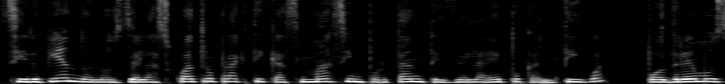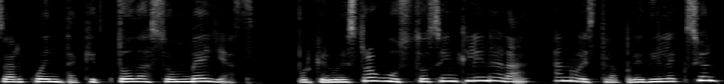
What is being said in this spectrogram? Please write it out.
sirviéndonos de las cuatro prácticas más importantes de la época antigua, podremos dar cuenta que todas son bellas, porque nuestro gusto se inclinará a nuestra predilección.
